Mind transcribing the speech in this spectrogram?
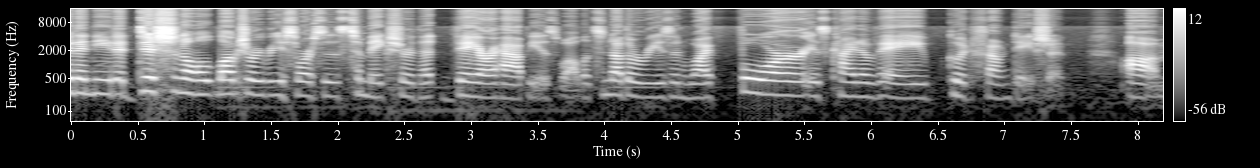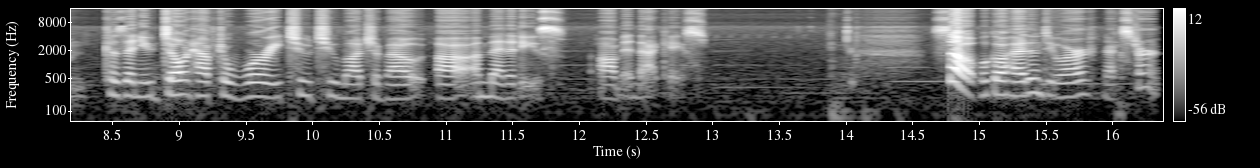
going to need additional luxury resources to make sure that they are happy as well. That's another reason why four is kind of a good foundation because um, then you don't have to worry too, too much about uh, amenities um, in that case. So we'll go ahead and do our next turn.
